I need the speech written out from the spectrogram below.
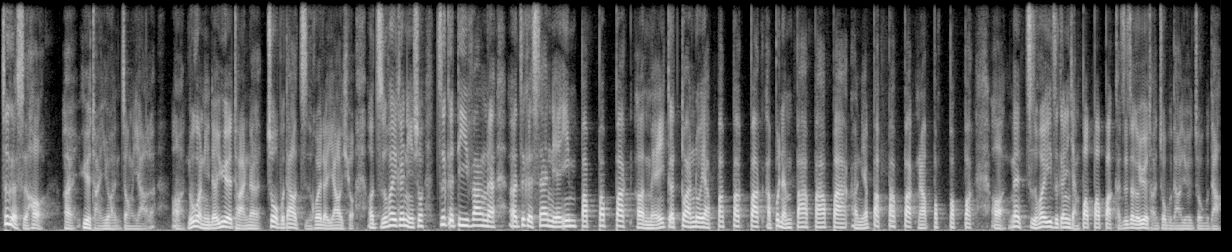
这个时候。哎，乐团又很重要了哦。如果你的乐团呢做不到指挥的要求，哦，指挥跟你说这个地方呢，呃，这个三连音叭叭叭，呃，每一个段落要叭叭叭啊，不能叭叭叭啊，你要叭叭叭，然后叭叭叭，哦，那指挥一直跟你讲叭叭叭，可是这个乐团做不到，就做不到。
